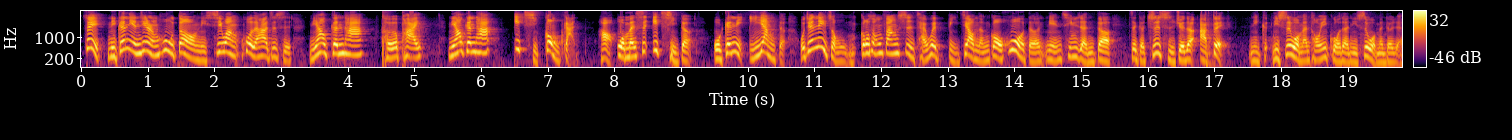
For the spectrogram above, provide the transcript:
所以你跟年轻人互动，你希望获得他的支持，你要跟他合拍，你要跟他一起共感，好，我们是一起的。我跟你一样的，我觉得那种沟通方式才会比较能够获得年轻人的这个支持，觉得啊，对你你是我们同一国的，你是我们的人，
